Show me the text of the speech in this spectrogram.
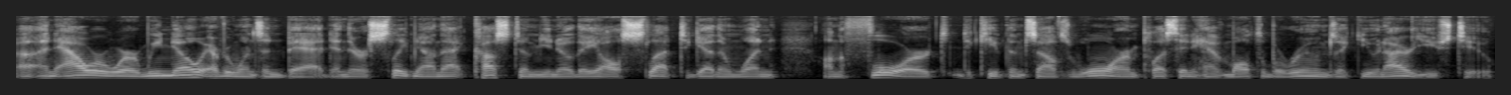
uh, an hour where we know everyone's in bed and they're asleep. Now, in that custom, you know, they all slept together in one on the floor t- to keep themselves warm, plus they didn't have multiple rooms like you and I are used to.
